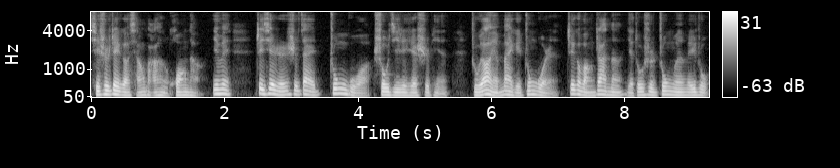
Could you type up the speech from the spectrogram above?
其实这个想法很荒唐，因为这些人是在中国收集这些视频，主要也卖给中国人。这个网站呢，也都是中文为主。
